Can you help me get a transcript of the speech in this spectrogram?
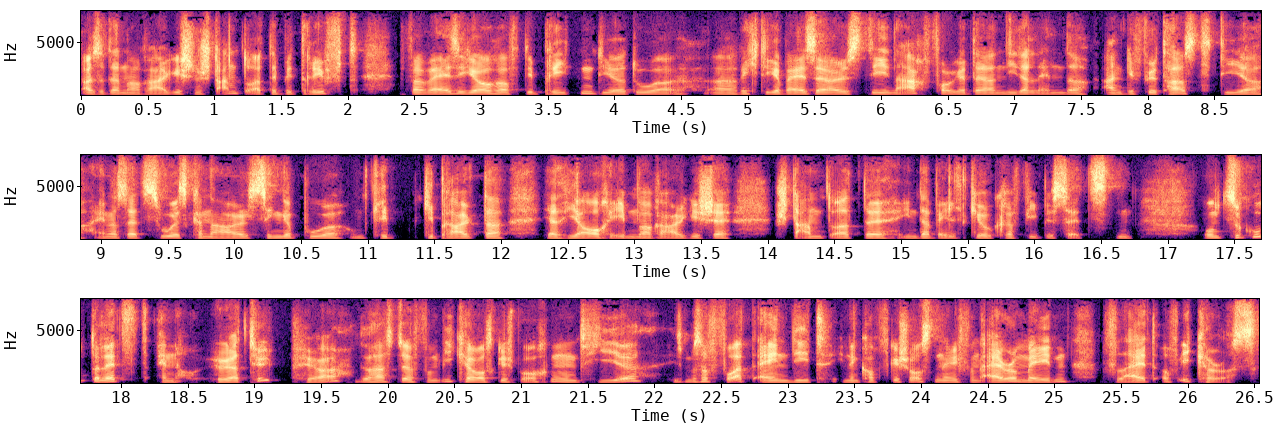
also der neuralgischen Standorte betrifft, verweise ich auch auf die Briten, die ja du äh, richtigerweise als die Nachfolger der Niederländer angeführt hast, die ja einerseits Suezkanal, Singapur und Gibraltar ja hier auch eben neuralgische Standorte in der Weltgeografie besetzten. Und zu guter Letzt ein Hörtyp, ja, du hast ja vom Icarus gesprochen und hier ist mir sofort ein Lied in den Kopf geschossen, nämlich von Iron Maiden, Flight of Icarus.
